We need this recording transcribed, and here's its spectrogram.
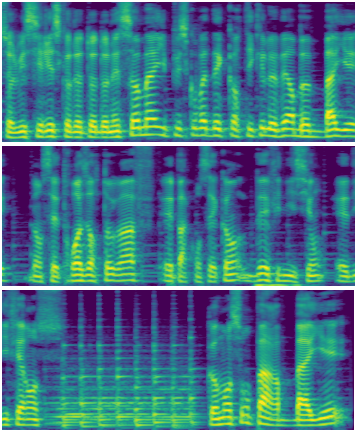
Celui-ci risque de te donner sommeil puisqu'on va décortiquer le verbe bailler dans ses trois orthographes et par conséquent définition et différence. Commençons par bailler,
